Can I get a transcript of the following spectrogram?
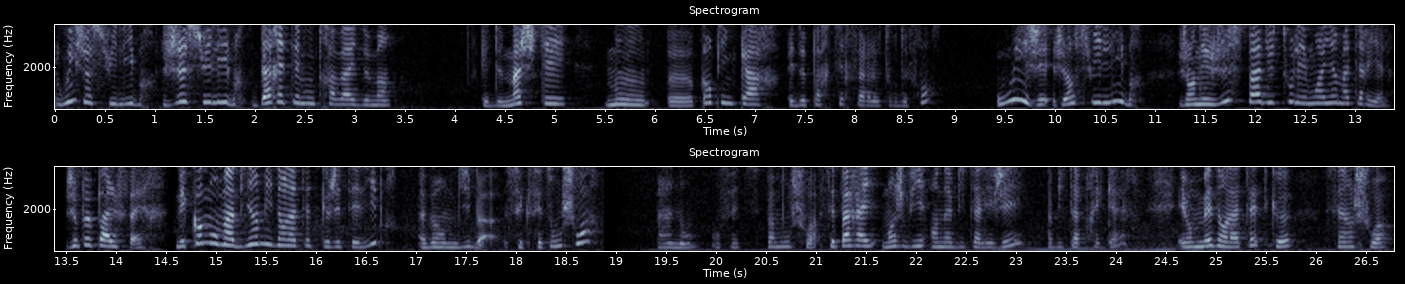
oui, je suis libre. Je suis libre d'arrêter mon travail demain et de m'acheter mon euh, camping-car et de partir faire le tour de France, oui, j'en suis libre. J'en ai juste pas du tout les moyens matériels. Je peux pas le faire. Mais comme on m'a bien mis dans la tête que j'étais libre, eh ben on me dit bah c'est que c'est ton choix. Bah non, en fait, c'est pas mon choix. C'est pareil, moi je vis en habitat léger, habitat précaire, et on me met dans la tête que c'est un choix.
